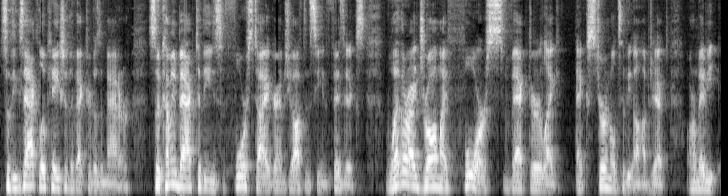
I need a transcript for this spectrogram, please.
So the exact location of the vector doesn't matter. So coming back to these force diagrams you often see in physics, whether I draw my force vector like external to the object or maybe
